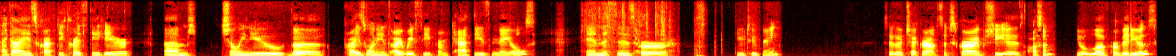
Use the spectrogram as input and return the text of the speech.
Hi guys, Krafty Kristi here. Um, showing you the prize winnings I received from Cathays Nails. And this is her YouTube name. So go check her out subscribe. She is awesome. You'll love her videos.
